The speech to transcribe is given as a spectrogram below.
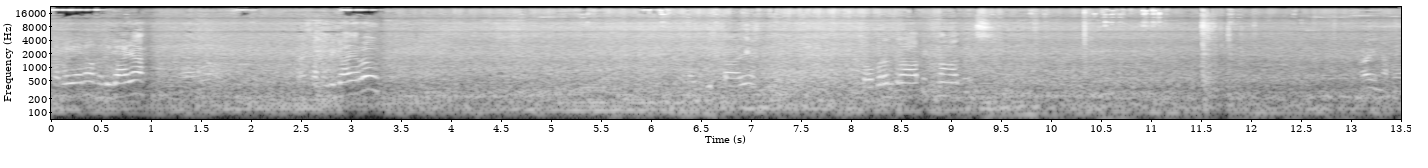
Sa may ano, Maligaya. Ay, Sa Maligaya Road. Nagdip tayo. Sobrang traffic mga dudes. Ay, nako.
